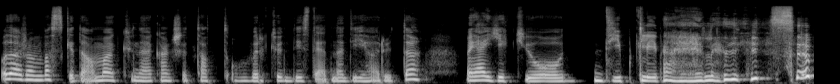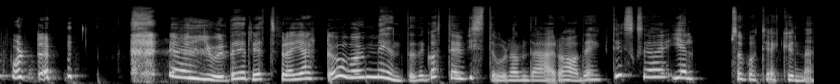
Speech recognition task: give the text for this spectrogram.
Og det er sånn vaskedama kunne jeg kanskje tatt over kun de stedene de har ute. Men jeg gikk jo deep cleana hele huset for dem. Jeg gjorde det rett fra hjertet og mente det godt. Jeg visste hvordan det er å ha det hektisk, så jeg hjalp så godt jeg kunne.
